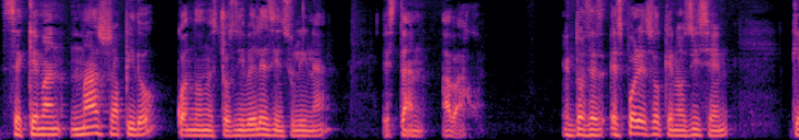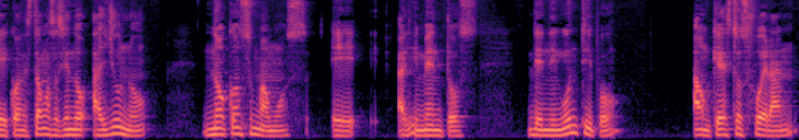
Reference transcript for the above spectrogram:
se queman más rápido cuando nuestros niveles de insulina están abajo. Entonces es por eso que nos dicen que cuando estamos haciendo ayuno no consumamos eh, alimentos de ningún tipo, aunque estos fueran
